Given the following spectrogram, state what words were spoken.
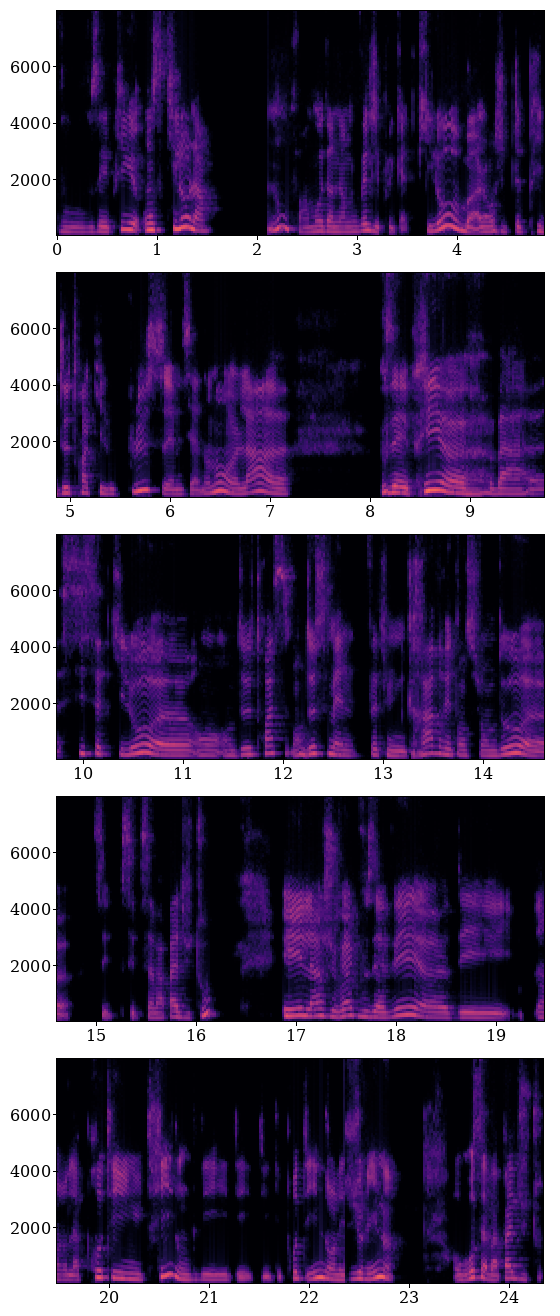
vous, avez pris 11 kilos là? Non, enfin, moi, dernière nouvelle, j'ai pris 4 kilos. Bah, alors, j'ai peut-être pris 2-3 kilos de plus. Et elle me dit, ah non, non, là, vous avez pris bah, 6-7 kilos en, 2 trois, en deux semaines. Vous faites une grave rétention d'eau c'est, ça va pas du tout. Et là, je vois que vous avez des, la protéinutrie, donc des, des, protéines dans les urines. En gros, ça va pas du tout.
